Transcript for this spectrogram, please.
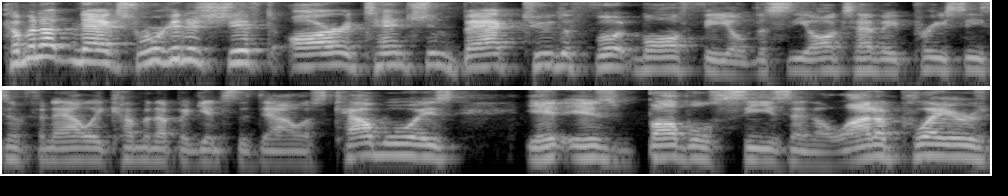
Coming up next, we're going to shift our attention back to the football field. The Seahawks have a preseason finale coming up against the Dallas Cowboys. It is bubble season. A lot of players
